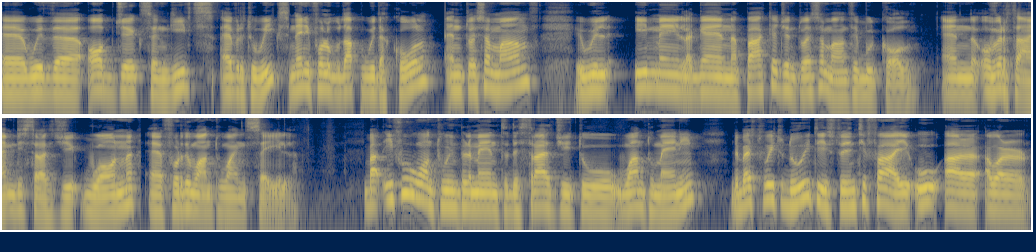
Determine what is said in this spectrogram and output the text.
uh, with uh, objects and gifts every two weeks. And then he followed up with a call. And twice a month, he will email again a package, and twice a month, he will call. And over time, this strategy won uh, for the one to one sale. But if we want to implement the strategy to one to many, the best way to do it is to identify who are our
